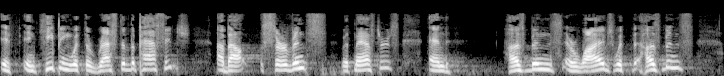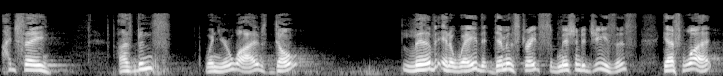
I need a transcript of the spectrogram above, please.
If, in keeping with the rest of the passage about servants with masters, and husbands or wives with husbands, I'd say, husbands, when your wives don't live in a way that demonstrates submission to Jesus, guess what?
